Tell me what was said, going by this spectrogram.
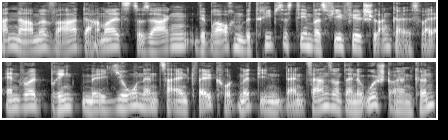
Annahme war damals zu sagen, wir brauchen ein Betriebssystem, was viel, viel schlanker ist, weil Android bringt Millionen Zeilen Quellcode mit, die dein Fernseher und deine Uhr steuern können.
